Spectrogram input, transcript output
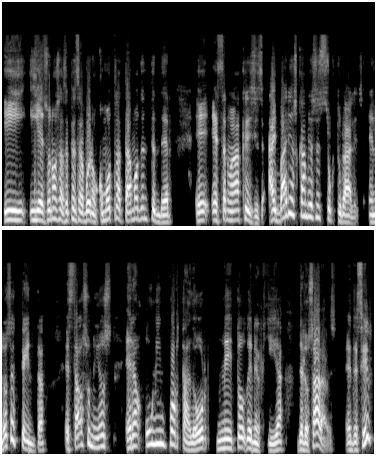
y, eso nos hace pensar, bueno, ¿cómo tratamos de entender eh, esta nueva crisis? Hay varios cambios estructurales. En los 70, Estados Unidos era un importador neto de energía de los árabes. Es decir,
